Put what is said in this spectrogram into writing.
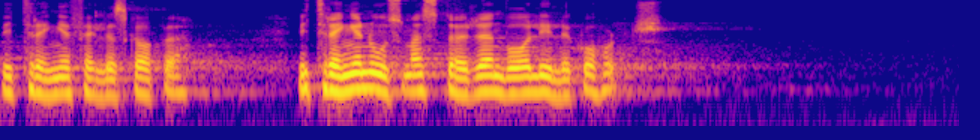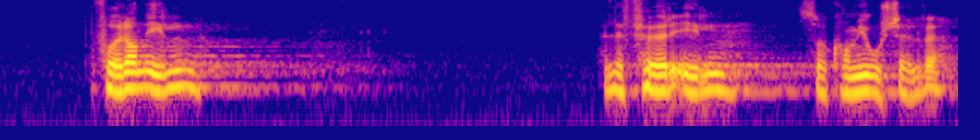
Vi trenger fellesskapet. Vi trenger noe som er større enn vår lille kohort. Foran ilden, eller før ilden, så kom jordskjelvet.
